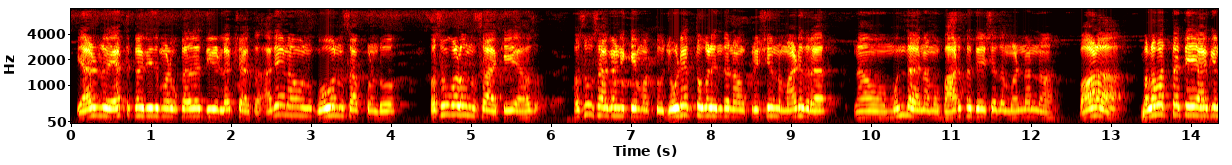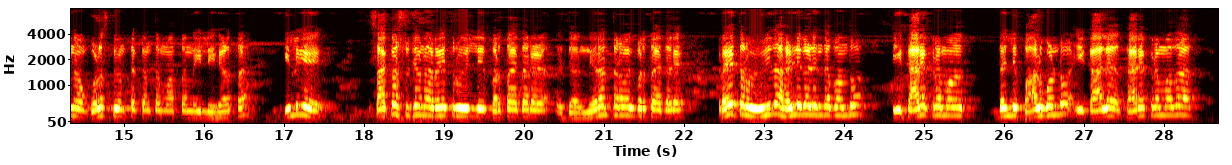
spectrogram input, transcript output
ಎರಡು ಎತ್ತು ಖರೀದಿ ಮಾಡ್ಬೇಕಾದ್ರೆ ದೀಡ್ ಲಕ್ಷ ಆಗ್ತದೆ. ಅದೇ ನಾವು ಗೋವನ್ನು ಸಾಕೊಂಡು ಹಸುಗಳನ್ನು ಸಾಕಿ, ಹಸು ಸಾಗಾಣಿಕೆ ಮತ್ತು ಜೋಡೆತ್ತುಗಳಿಂದ ನಾವು ಕೃಷಿಯನ್ನು ಮಾಡಿದ್ರೆ, ನಾವು ಮುಂದೆ ನಮ್ಮ ಭಾರತ ದೇಶದ ಮಣ್ಣನ್ನು ಬಹಳ ಫಲವತ್ತತೆಯಾಗಿ ನಾವು ಗೊಳಿಸ್ತೀವಿ ಅಂತಕ್ಕಂಥ ಮಾತನ್ನು ಇಲ್ಲಿ ಹೇಳ್ತಾ, ಇಲ್ಲಿಗೆ ಸಾಕಷ್ಟು ಜನ ರೈತರು ಇಲ್ಲಿ ಬರ್ತಾ ಇದ್ದಾರೆ ನಿರಂತರವಾಗಿ ಬರ್ತಾ ಇದ್ದಾರೆ. ರೈತರು ವಿವಿಧ ಹಳ್ಳಿಗಳಿಂದ ಬಂದು ಈ ಕಾರ್ಯಕ್ರಮದಲ್ಲಿ ಪಾಲ್ಗೊಂಡು, ಈ ಕಾಲ, ಕಾರ್ಯಕ್ರಮದ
